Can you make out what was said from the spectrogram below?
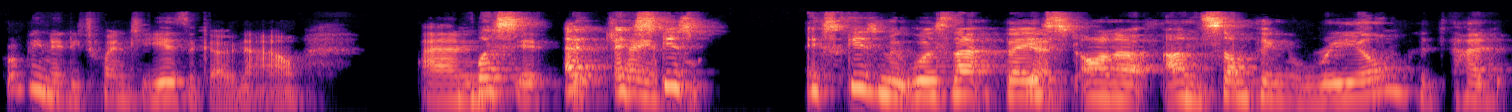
probably nearly 20 years ago now. And was, it, it uh, excuse Excuse me, was that based yes. on a on something real? Had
